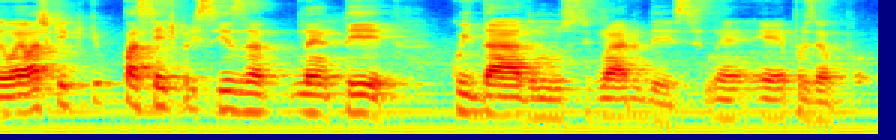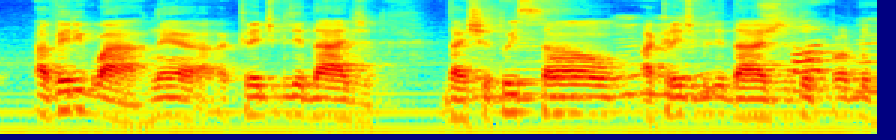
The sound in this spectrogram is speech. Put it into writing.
eu acho que, que o paciente precisa né, ter cuidado num cenário desse, né? É, por exemplo, averiguar, né, a credibilidade da instituição, uhum. a credibilidade do, do,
